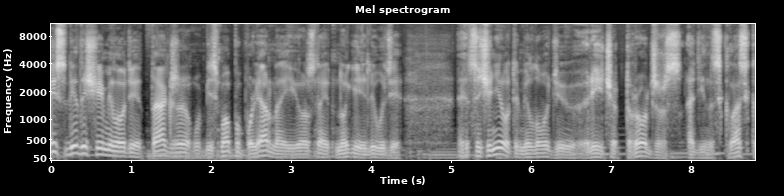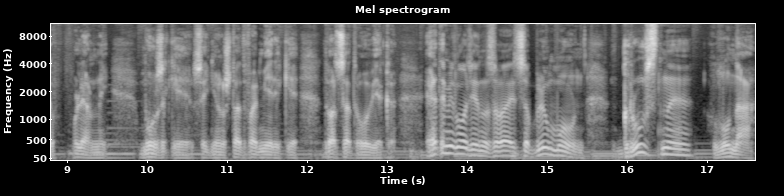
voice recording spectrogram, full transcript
И следующая мелодия также весьма популярна, ее знают многие люди. Э, сочинил эту мелодию Ричард Роджерс, один из классиков популярной музыки Соединенных Штатов Америки 20 века. Эта мелодия называется «Blue Moon» – «Грустная луна».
